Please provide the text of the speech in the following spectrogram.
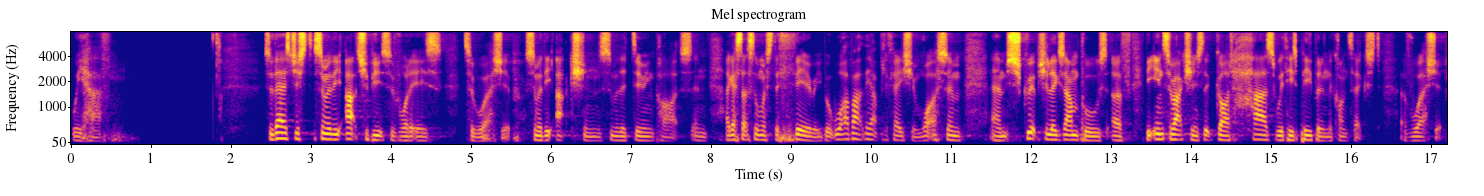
we have. So there's just some of the attributes of what it is to worship, some of the actions, some of the doing parts. And I guess that's almost the theory. But what about the application? What are some um, scriptural examples of the interactions that God has with his people in the context of worship?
